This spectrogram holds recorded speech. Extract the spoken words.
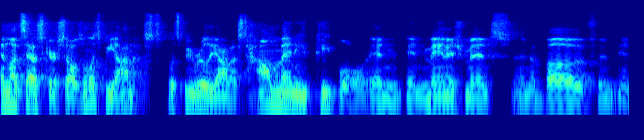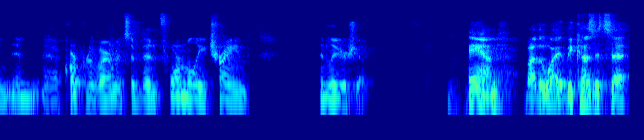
And let's ask ourselves, and let's be honest, let's be really honest. How many people in, in management and above and in, in, uh, corporate environments have been formally trained in leadership? Mm-hmm. And by the way, because it's a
